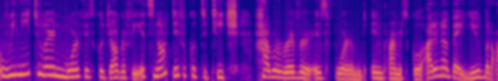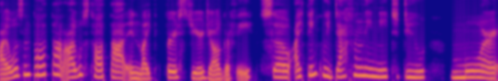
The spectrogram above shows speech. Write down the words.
we need to learn more physical geography. It's not difficult to teach how a river is formed in primary school. I don't know about you, but I wasn't taught that. I was taught that in like first year geography. So I think we definitely need to do more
